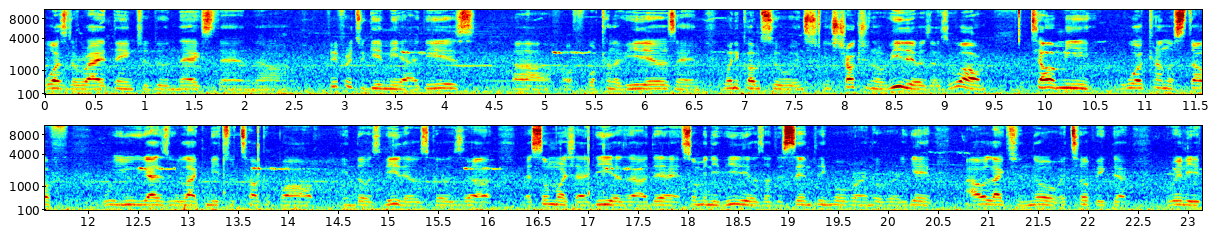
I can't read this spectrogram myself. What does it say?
what's the right thing to do next and uh, feel free to give me ideas uh, of what kind of videos and when it comes to in- instructional videos as well tell me what kind of stuff you guys would like me to talk about in those videos because uh, there's so much ideas out there so many videos of the same thing over and over again. I would like to know a topic that really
